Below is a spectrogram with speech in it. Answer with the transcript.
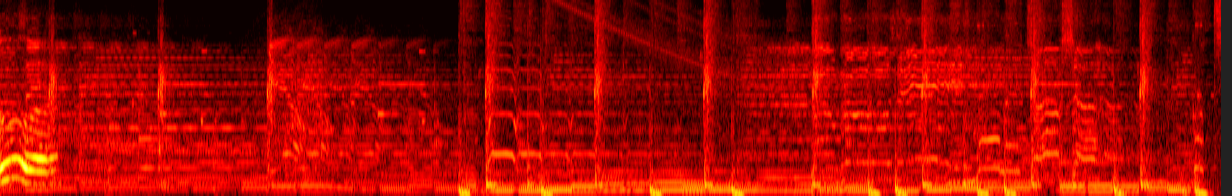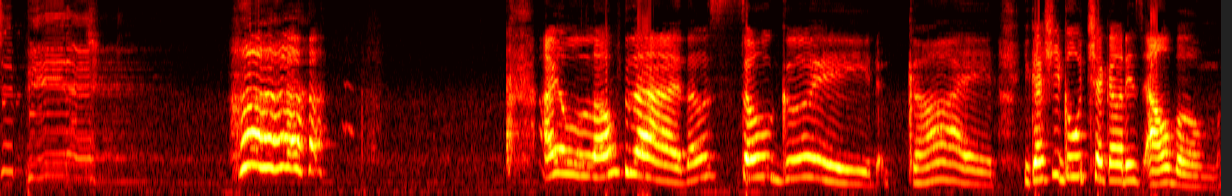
Ooh. I love that. That was so good. God. You guys should go check out his album.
